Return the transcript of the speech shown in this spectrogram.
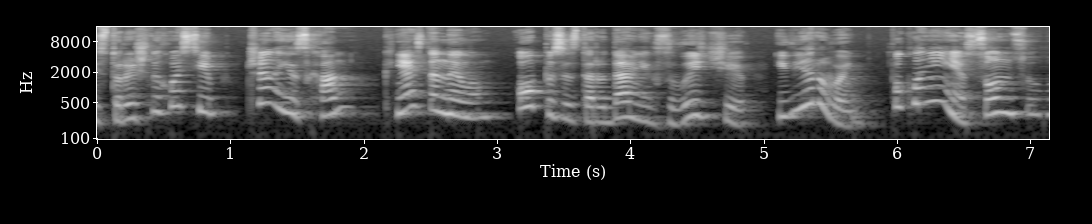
історичних осіб, Чингісхан, Князь Данило, описи стародавніх звичаїв і вірувань, поклоніння сонцю,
